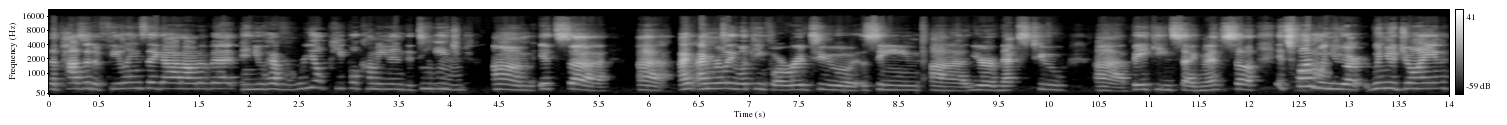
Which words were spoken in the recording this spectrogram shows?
the positive feelings they got out of it. And you have real people coming in to teach. Mm-hmm. Um, it's uh, uh, I, am really looking forward to seeing uh, your next two uh, baking segments. So it's fun when you are when you join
